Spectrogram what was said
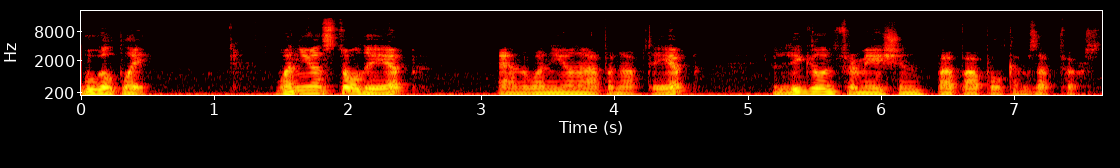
Google Play. When you install the app and when you open up the app, legal information pop-up will comes up first.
